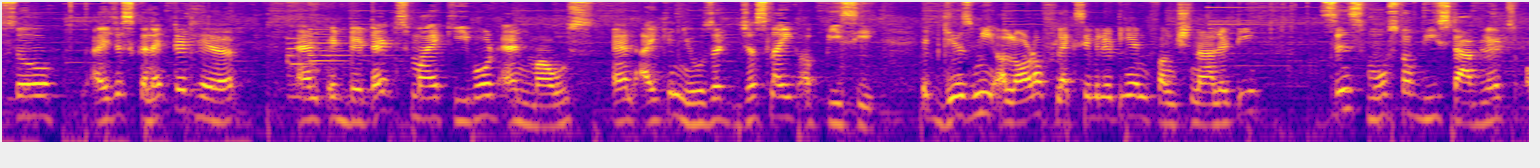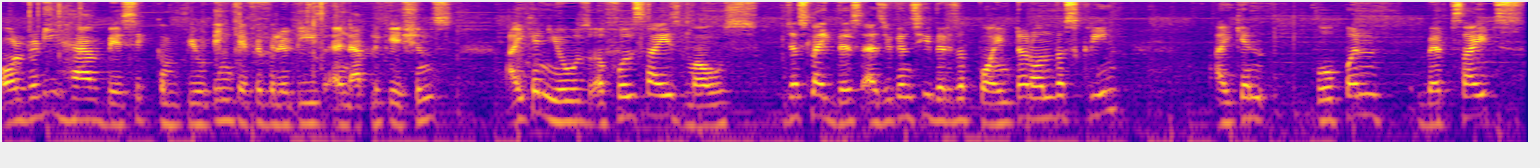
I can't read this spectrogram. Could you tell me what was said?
So I just connect it here and it detects my keyboard and mouse and I can use it just like a PC. It gives me a lot of flexibility and functionality since most of these tablets already have basic computing capabilities and applications. I can use a full-size mouse just like this. As you can see there is a pointer on the screen. I can open websites.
